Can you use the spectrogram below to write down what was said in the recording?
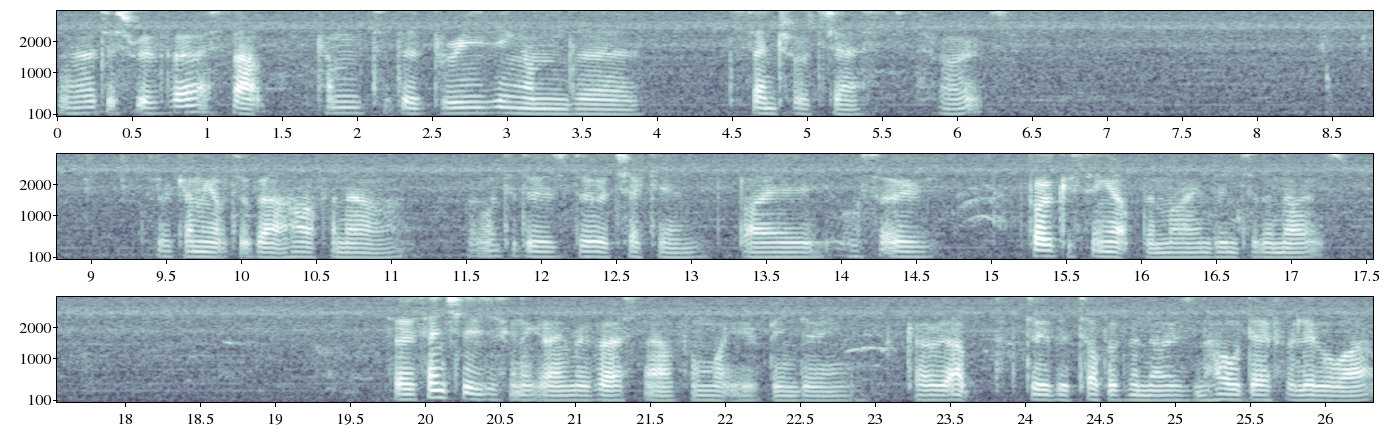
So now just reverse that. Come to the breathing on the central chest, throat. So we're coming up to about half an hour. What I want to do is do a check-in by also focusing up the mind into the nose. So essentially you're just going to go in reverse now from what you've been doing. Go up to the top of the nose and hold there for a little while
